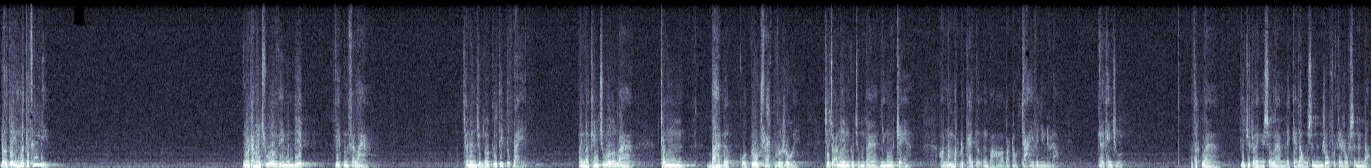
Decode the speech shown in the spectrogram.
Đội tuyển là cái thứ gì? Nhưng mà cảm ơn Chúa vì mình biết việc mình phải làm. Cho nên chúng tôi cứ tiếp tục đẩy. Mọi người khen Chúa là trong ba đợt của Grow Track vừa rồi Chúa cho anh em của chúng ta, những người trẻ, họ nắm bắt được khái tượng và họ bắt đầu chạy với những điều đó ngợi khen Chúa và thật là, Đức Chúa Trời Ngài sẽ làm để kẻ đầu sẽ nên rốt và kẻ rốt sẽ nên đầu.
